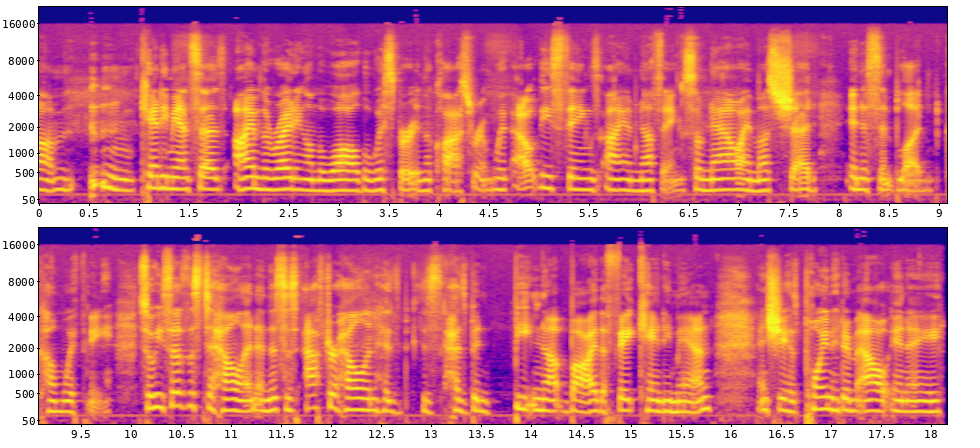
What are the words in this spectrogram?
um, Candyman says, I am the writing on the wall, the whisper in the classroom. Without these things, I am nothing. So now I must shed innocent blood. Come with me. So he says this to Helen, and this is after Helen has, is, has been beaten up by the fake Candyman, and she has pointed him out in a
